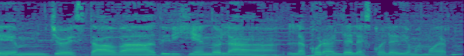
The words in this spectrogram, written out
Em, yo estaba dirigiendo la, la coral de la Escuela de Idiomas Modernos.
